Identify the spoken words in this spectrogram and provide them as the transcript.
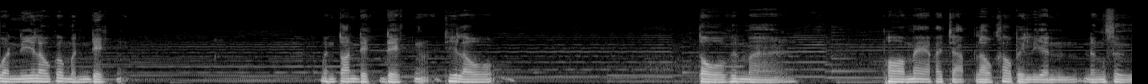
วันนี้เราก็เหมือนเด็ก เหมือนตอนเด็กๆที่เราโตขึ้นมา พ่อแม่ก็จับเราเข้าไปเรียนหนังสือ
